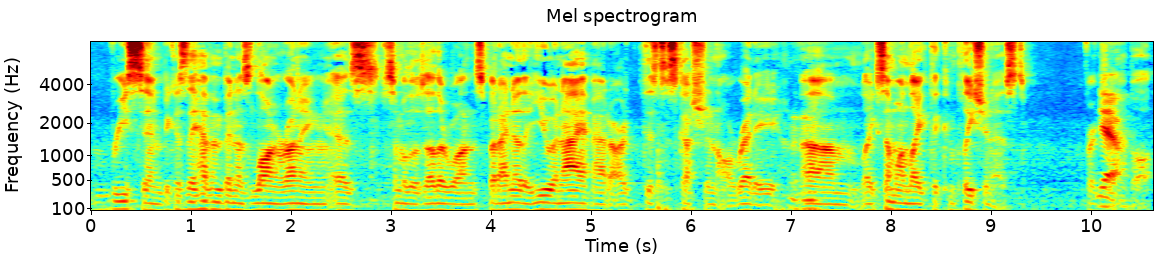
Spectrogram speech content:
recent because they haven't been as long running as some of those other ones. But I know that you and I have had our this discussion already. Mm-hmm. Um, like someone like the completionist, for Yeah. example.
